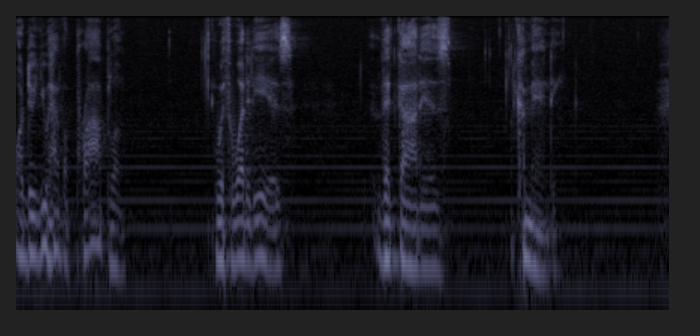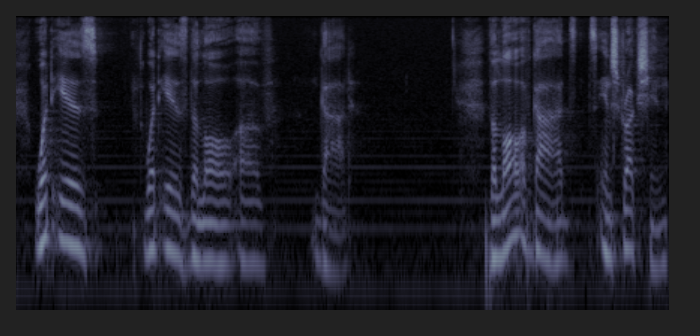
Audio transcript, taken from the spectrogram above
Or do you have a problem with what it is that God is commanding? What is, what is the law of God? The law of God's instruction,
